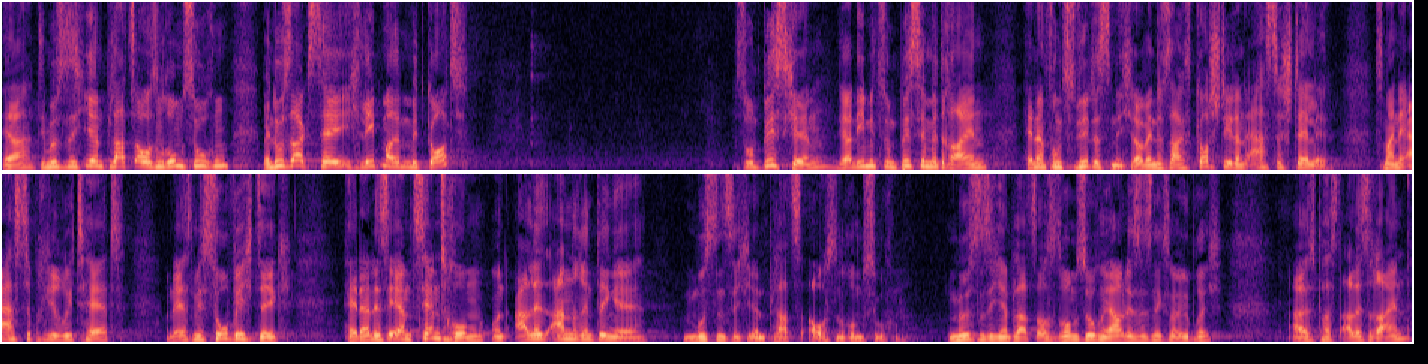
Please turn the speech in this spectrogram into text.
Ja, die müssen sich ihren Platz außenrum suchen. Wenn du sagst, hey, ich lebe mal mit Gott, so ein bisschen, ja, nehme ihn so ein bisschen mit rein, hey, dann funktioniert es nicht. Aber wenn du sagst, Gott steht an erster Stelle, ist meine erste Priorität und er ist mir so wichtig, hey, dann ist er im Zentrum und alle anderen Dinge müssen sich ihren Platz außenrum suchen. Müssen sich ihren Platz außenrum suchen, ja, und es ist nichts mehr übrig. Also es passt alles rein.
